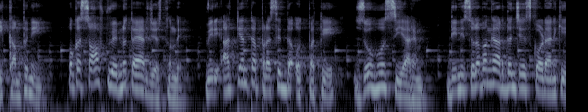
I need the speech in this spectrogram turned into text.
ఈ కంపెనీ ఒక సాఫ్ట్వేర్ను తయారు చేస్తుంది. వీరి అత్యంత ప్రసిద్ధ ఉత్పత్తి జోహో సిఆర్ఎం దీన్ని సులభంగా అర్థం చేసుకోవడానికి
